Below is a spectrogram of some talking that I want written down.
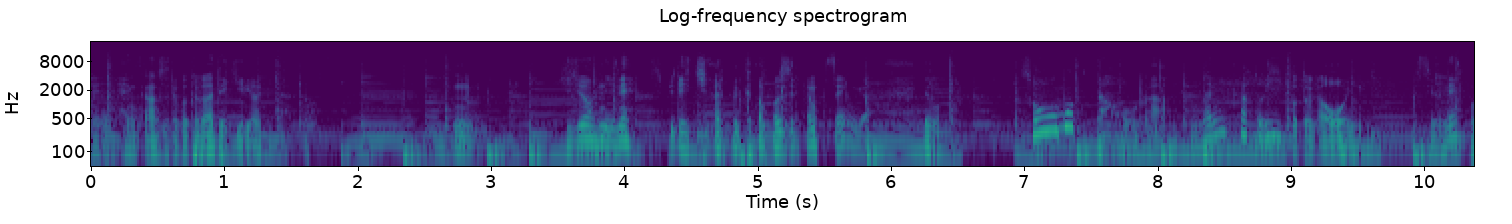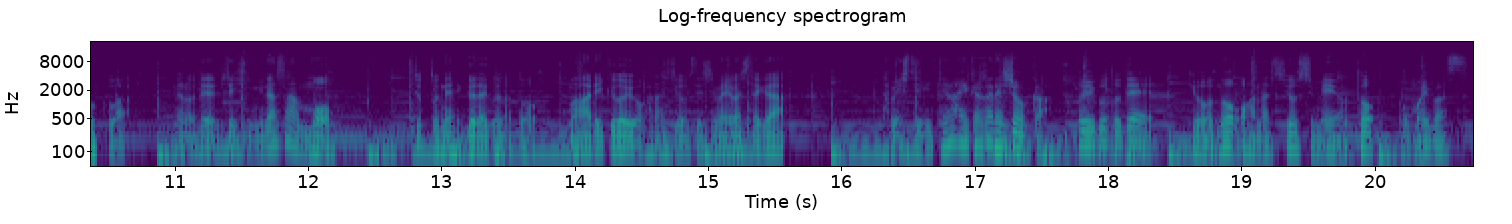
えー、変換することができるようになると。うん。非常にねスピリチュアルかもしれませんがでもそう思った方が何かといいことが多いんですよね僕は。なのでぜひ皆さんもちょっとねぐだぐだと回りくどいお話をしてしまいましたが試してみてはいかがでしょうかということで今日のお話を締めようと思います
